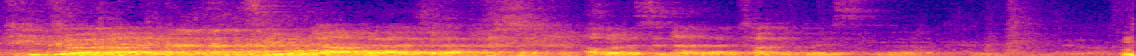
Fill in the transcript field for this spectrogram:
Sieben Jahre alt. Ja. Aber das sind halt einfach die Besten. Ja.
